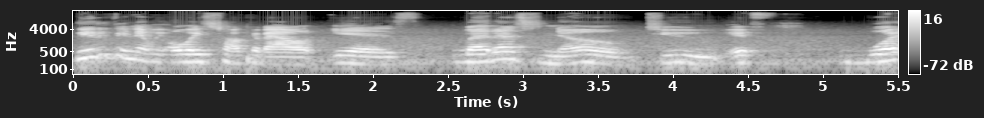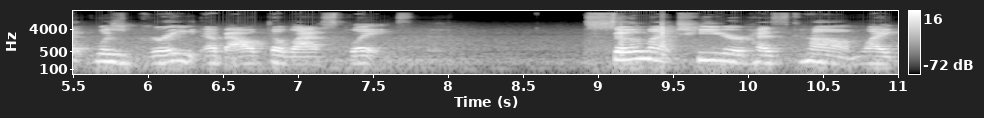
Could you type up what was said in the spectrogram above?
The other thing that we always talk about is let us know too if what was great about the last place. So much here has come, like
